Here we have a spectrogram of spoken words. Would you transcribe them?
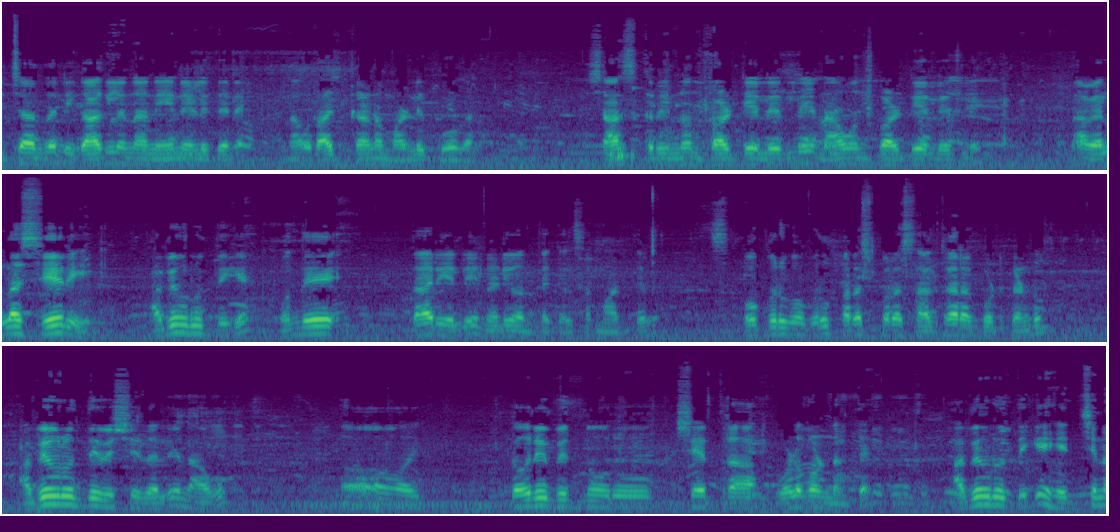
ವಿಚಾರದಲ್ಲಿ ಈಗಾಗಲೇ ನಾನು ಏನು ಹೇಳಿದ್ದೇನೆ, ನಾವು ರಾಜಕಾರಣ ಮಾಡಲಿಕ್ಕೆ ಹೋಗಲ್ಲ. ಶಾಸಕರು ಇನ್ನೊಂದು ಪಾರ್ಟಿಯಲ್ಲಿರಲಿ ನಾವೊಂದು ಪಾರ್ಟಿಯಲ್ಲಿರಲಿ ನಾವೆಲ್ಲ ಸೇರಿ ಅಭಿವೃದ್ಧಿಗೆ ಒಂದೇ ದಾರಿಯಲ್ಲಿ ನಡೆಯುವಂಥ ಕೆಲಸ ಮಾಡ್ತೇವೆ. ಒಬ್ಬರಿಗೊಬ್ಬರು ಪರಸ್ಪರ ಸಹಕಾರ ಕೊಟ್ಕೊಂಡು ಅಭಿವೃದ್ಧಿ ವಿಷಯದಲ್ಲಿ ನಾವು ಗೌರಿಬಿದನೂರು ಕ್ಷೇತ್ರ ಒಳಗೊಂಡಂತೆ ಅಭಿವೃದ್ಧಿಗೆ ಹೆಚ್ಚಿನ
